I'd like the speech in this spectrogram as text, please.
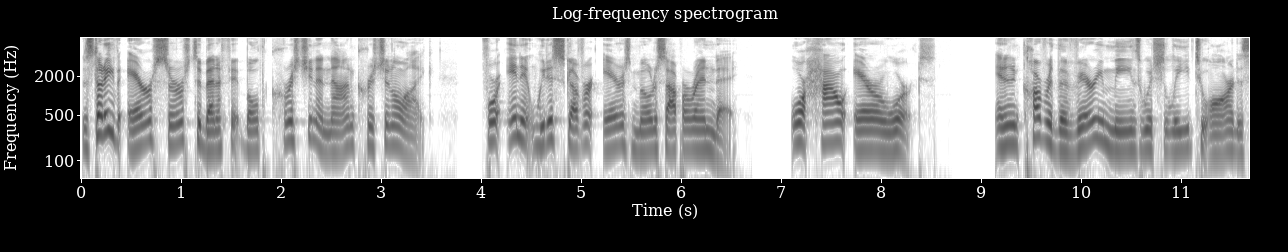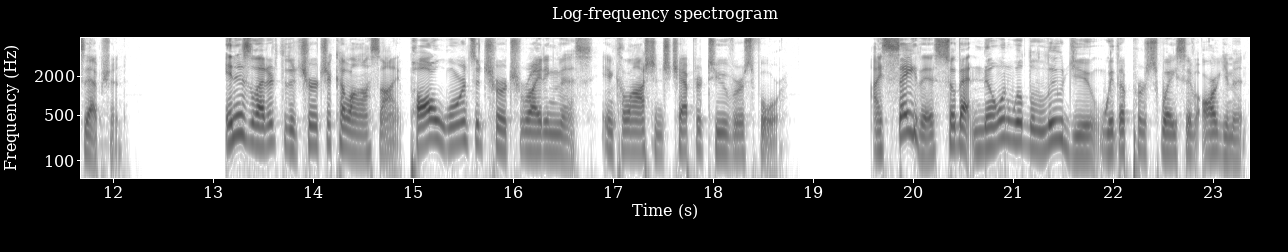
The study of error serves to benefit both Christian and non Christian alike, for in it we discover error's modus operandi, or how error works, and uncover the very means which lead to our deception. In his letter to the church at Colossae, Paul warns the church writing this in Colossians chapter 2 verse 4. I say this so that no one will delude you with a persuasive argument.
